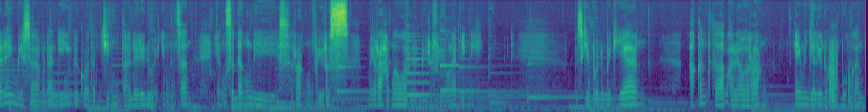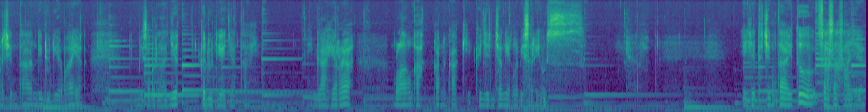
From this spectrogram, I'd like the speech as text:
ada yang bisa menandingi kekuatan cinta dari dua insan yang sedang diserang virus merah, mawar, dan biru violet ini. Meskipun demikian, akan tetap ada orang yang menjalin hubungan percintaan di dunia maya dan bisa berlanjut ke dunia nyata hingga akhirnya melangkahkan kaki ke jenjang yang lebih serius. Ya, jatuh cinta itu sah-sah saja.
